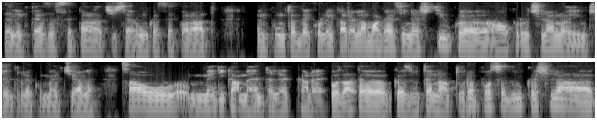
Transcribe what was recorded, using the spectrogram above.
selectează separat și se aruncă separat în puncte de colectare la magazine. Știu că au apărut și la noi în centrele comerciale. Sau medicamentele care, odată căzute în natură, pot să ducă și la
